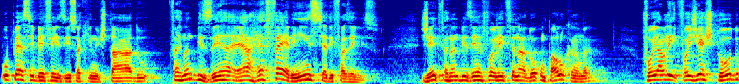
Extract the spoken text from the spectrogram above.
O PSB fez isso aqui no Estado. Fernando Bezerra é a referência de fazer isso. Gente, Fernando Bezerra foi eleito senador com Paulo Câmara. Foi, ali, foi gestor do,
